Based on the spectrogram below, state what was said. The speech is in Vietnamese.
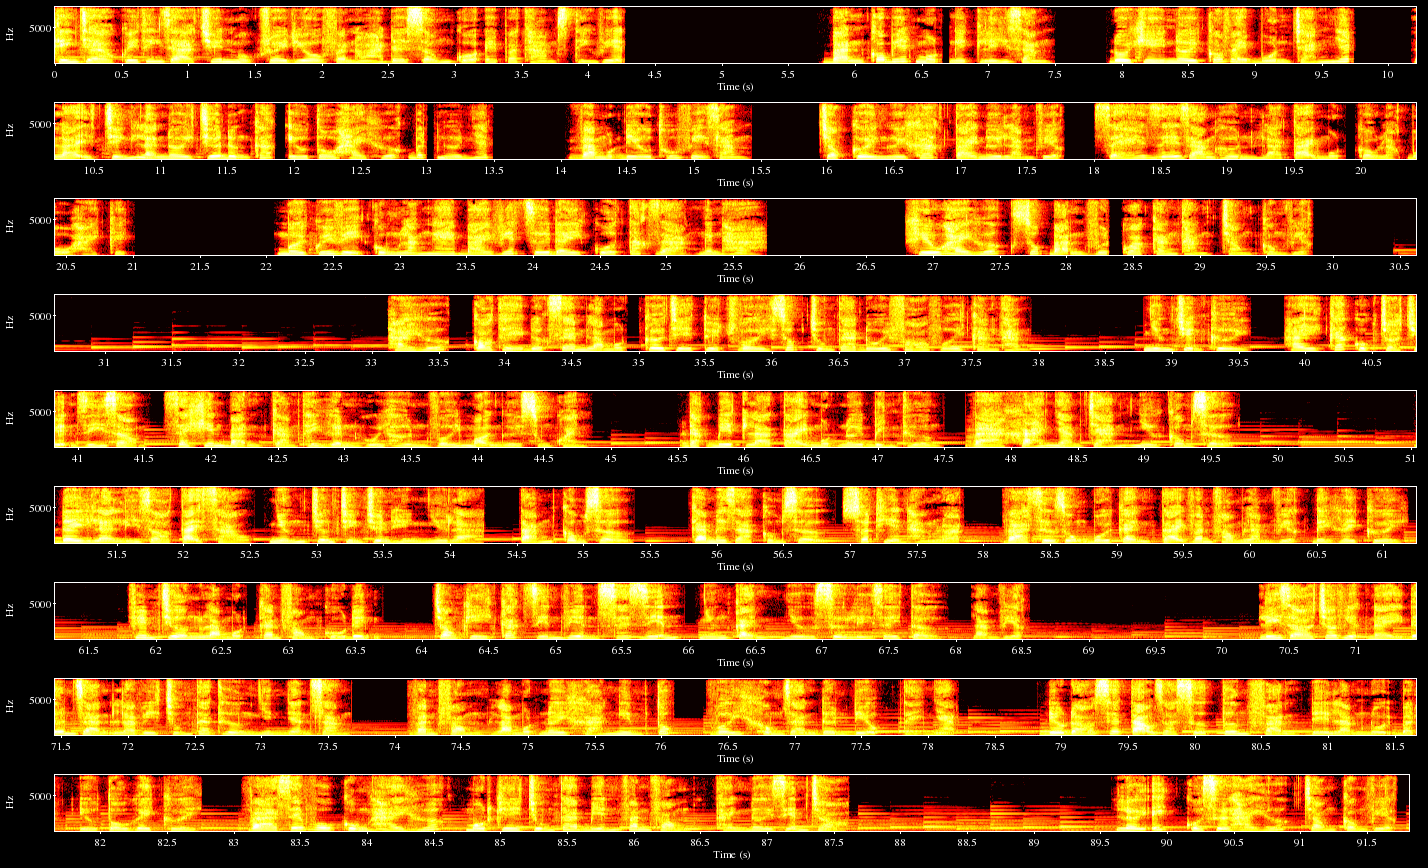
Kính chào quý thính giả chuyên mục Radio Văn hóa Đời Sống của Epoch Times tiếng Việt. Bạn có biết một nghịch lý rằng, đôi khi nơi có vẻ buồn chán nhất lại chính là nơi chứa đựng các yếu tố hài hước bất ngờ nhất. Và một điều thú vị rằng, chọc cười người khác tại nơi làm việc sẽ dễ dàng hơn là tại một câu lạc bộ hài kịch. Mời quý vị cùng lắng nghe bài viết dưới đây của tác giả Ngân Hà. Khiếu hài hước giúp bạn vượt qua căng thẳng trong công việc. Hài hước có thể được xem là một cơ chế tuyệt vời giúp chúng ta đối phó với căng thẳng. Những chuyện cười hay các cuộc trò chuyện dí dỏm sẽ khiến bạn cảm thấy gần gũi hơn với mọi người xung quanh. Đặc biệt là tại một nơi bình thường và khá nhàm chán như công sở. Đây là lý do tại sao những chương trình truyền hình như là Tám công sở, camera công sở xuất hiện hàng loạt và sử dụng bối cảnh tại văn phòng làm việc để gây cười. Phim trường là một căn phòng cố định, trong khi các diễn viên sẽ diễn những cảnh như xử lý giấy tờ, làm việc. Lý do cho việc này đơn giản là vì chúng ta thường nhìn nhận rằng văn phòng là một nơi khá nghiêm túc với không gian đơn điệu tẻ nhạt. Điều đó sẽ tạo ra sự tương phản để làm nổi bật yếu tố gây cười và sẽ vô cùng hài hước một khi chúng ta biến văn phòng thành nơi diễn trò lợi ích của sự hài hước trong công việc.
